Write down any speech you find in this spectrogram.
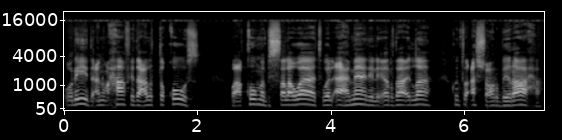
أريد أن أحافظ على الطقوس وأقوم بالصلوات والأعمال لإرضاء الله. كنت أشعر براحة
